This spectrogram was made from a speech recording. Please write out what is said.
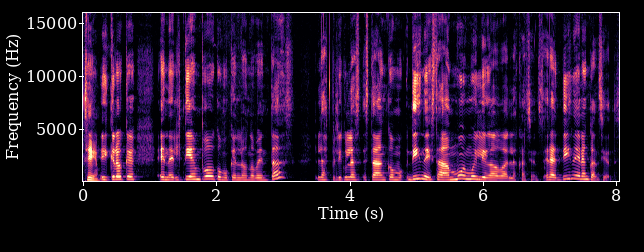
Sí. Y creo que en el tiempo, como que en los noventas, las películas estaban como, Disney estaba muy, muy ligado a las canciones. Era, Disney eran canciones,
